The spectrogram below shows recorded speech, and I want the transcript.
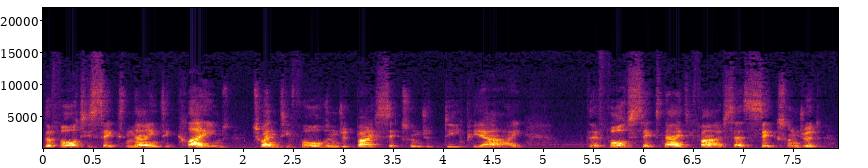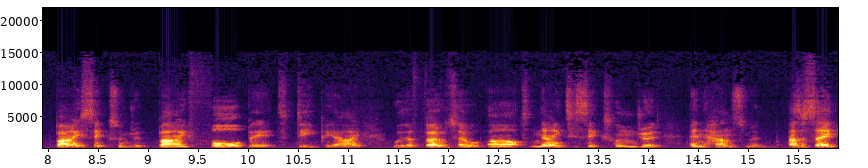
The 4690 claims 2400 by 600 dpi. The 4695 says 600 by 600 by 4-bit DPI with a Photo Art 9600 enhancement. As I say,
